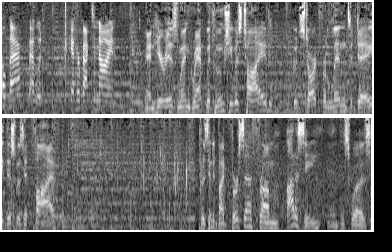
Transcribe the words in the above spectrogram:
held back, that would get her back to nine. And here is Linn Grant, with whom she was tied. Good start for Linn today. This was at five. Presented by Versa from Odyssey. And this was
